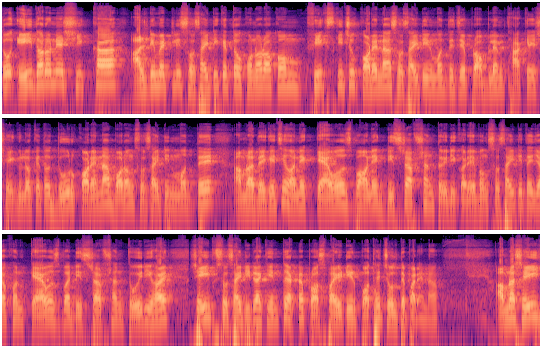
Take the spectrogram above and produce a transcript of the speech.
তো এই ধরনের শিক্ষা আলটিমেটলি সোসাইটিকে তো কোনো রকম ফিক্স কিছু করে না, সোসাইটির মধ্যে যে প্রবলেম থাকে সেগুলোকে তো দূর করে না, বরং সোসাইটির মধ্যে আমরা দেখেছি অনেক ক্যাওস বা অনেক ডিস্ট্রাপশন তৈরি করে এবং সোসাইটিতে যখন ক্যাওস বা ডিস্ট্রাপশন তৈরি হয়, সেই সোসাইটিটা কিন্তু একটা প্রসপারিটির পথে চলতে পারে না। আমরা সেই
